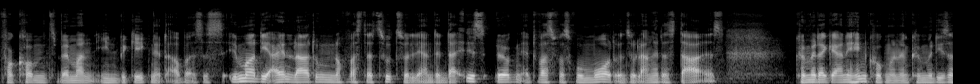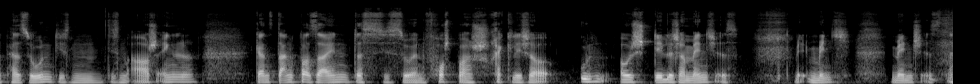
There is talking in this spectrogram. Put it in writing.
verkommt, wenn man ihnen begegnet. Aber es ist immer die Einladung, noch was dazu zu lernen, denn da ist irgendetwas, was rumort und solange das da ist, können wir da gerne hingucken und dann können wir dieser Person, diesem, diesem Arschengel ganz dankbar sein, dass sie so ein furchtbar schrecklicher, unausstehlicher Mensch ist. Mensch, Mensch ist.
